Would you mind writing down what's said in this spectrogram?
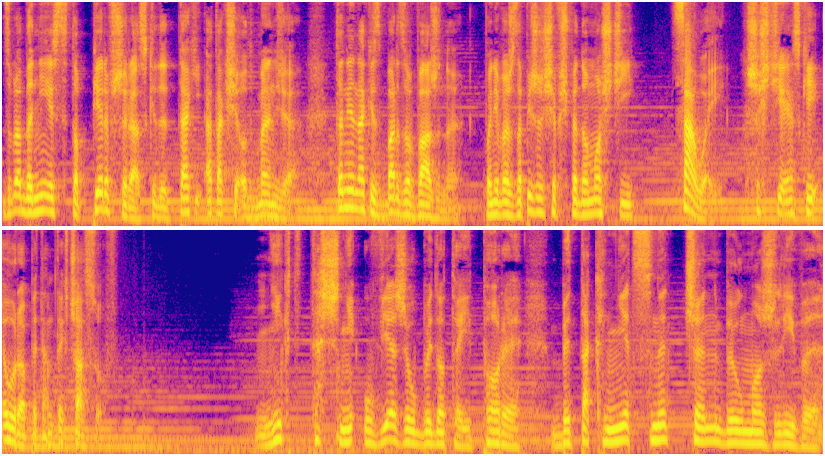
Co prawda nie jest to pierwszy raz, kiedy taki atak się odbędzie. Ten jednak jest bardzo ważny, ponieważ zapisze się w świadomości całej chrześcijańskiej Europy tamtych czasów. Nikt też nie uwierzyłby do tej pory, by tak niecny czyn był możliwy.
